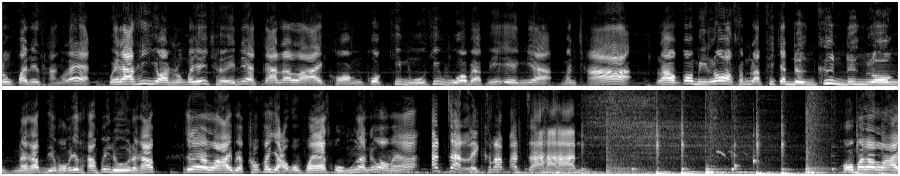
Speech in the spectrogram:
ลงไปในถังแรก เวลาที่หย่อนลงไปเฉยๆเนี่ยการละลายของพวกขี้หมูขี้วัวแบบนี้เองเนี่ยมันช้า เราก็มีลอกสำหรับที่จะดึงขึ้นดึงลงนะครับ เดี๋ยวผมจะทำให้ดูนะครับ จะได้ละลายแบบเขาเขย่ากาแฟถุงอะนึกออกไหมฮะ อาจารย์เลยครับอาจารย์ พอมาละลาย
